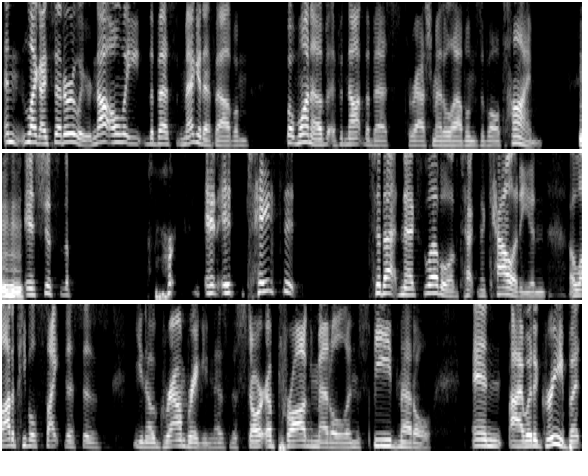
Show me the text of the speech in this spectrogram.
and like I said earlier, not only the best Megadeth album, but one of, if not the best, thrash metal albums of all time hmm it's just the per- and it takes it to that next level of technicality and a lot of people cite this as you know groundbreaking as the start of prog metal and speed metal and i would agree but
